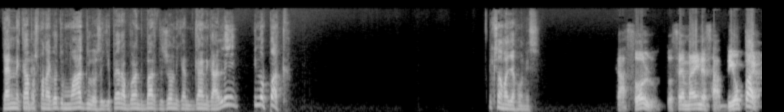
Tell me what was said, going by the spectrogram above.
Και αν είναι κάπως Παναγιώτη μου Άγγλος εκεί πέρα, μπορεί να την πάρει τη ζώνη και να την κάνει καλή, είναι ο Πακ. Δεν ξέρω αν διαφωνείς. Καθόλου. Το θέμα είναι θα μπει ο Πακ.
